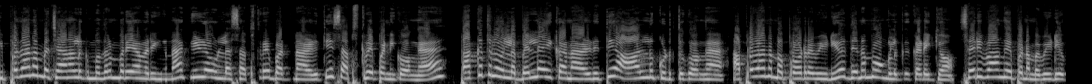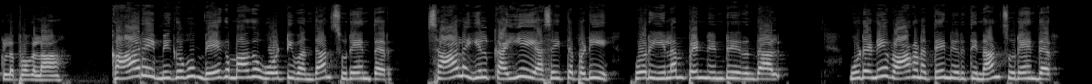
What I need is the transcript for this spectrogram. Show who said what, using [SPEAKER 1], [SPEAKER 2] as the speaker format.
[SPEAKER 1] இப்போதான் நம்ம சேனலுக்கு முதல் முறையாக வரீங்கன்னா கீழே உள்ள சப்ஸ்கிரைப் பட்டனை அழுத்தி சப்ஸ்கிரைப் பண்ணிக்கோங்க. பக்கத்தில் உள்ள பெல் ஐக்கானை அழுத்தி ஆள்னு கொடுத்துக்கோங்க. அப்போதான் நம்ம போடுற வீடியோ தினமும் உங்களுக்கு கிடைக்கும். சரி வாங்க இப்போ நம்ம வீடியோக்குள்ளே போகலாம். காரை மிகவும் வேகமாக ஓட்டி வந்தான் சுரேந்தர். சாலையில் கையை அசைத்தபடி ஒரு இளம்பெண் நின்றிருந்தாள். உடனே வாகனத்தை நிறுத்தினான் சுரேந்தர்.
